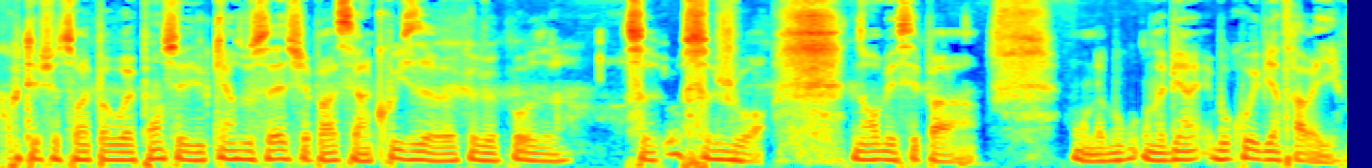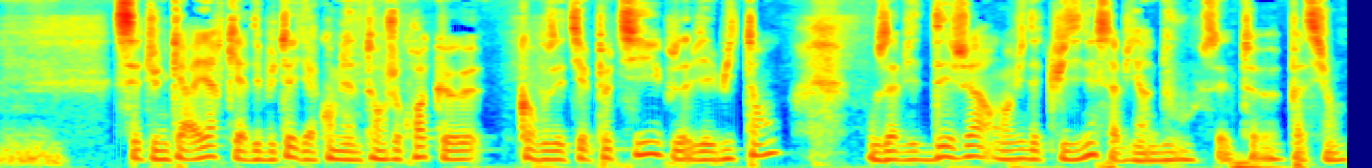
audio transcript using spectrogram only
Écoutez, je ne saurais pas vous répondre. C'est 15 ou 16, je sais pas. C'est un quiz euh, que je pose ce, ce jour. Non, mais c'est pas. On a beaucoup, on a bien beaucoup et bien travaillé. C'est une carrière qui a débuté il y a combien de temps? Je crois que quand vous étiez petit, vous aviez 8 ans, vous aviez déjà envie d'être cuisinier. Ça vient d'où cette euh, passion?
